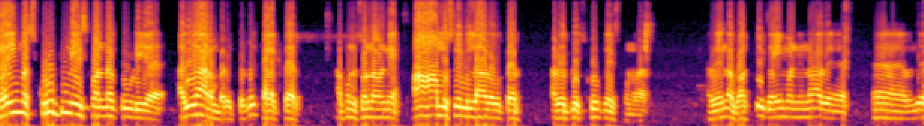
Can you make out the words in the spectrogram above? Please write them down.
கிளைம ஸ்க்ரூட்டினைஸ் பண்ணக்கூடிய அதிகாரம் படைத்தது கலெக்டர் அப்படின்னு சொன்ன உடனே ஆஹா முஸ்லீம் இல்லாத ஒருத்தர் அதை எப்படி ஸ்க்ரூட்டினைஸ் பண்ணுவார்? அது என்ன வக்தி கிளைம் பண்ணினா அது வந்து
